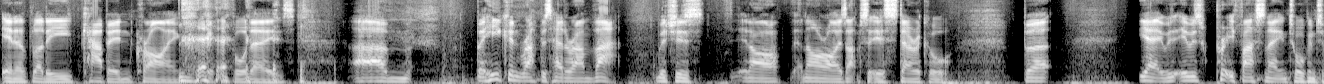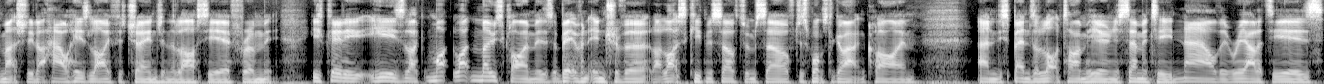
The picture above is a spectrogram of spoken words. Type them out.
in a bloody cabin crying for 54 days. Um, but he couldn't wrap his head around that, which is in our in our eyes absolutely hysterical. But yeah, it was it was pretty fascinating talking to him actually, like how his life has changed in the last year. From he's clearly he's like like most climbers, a bit of an introvert, like likes to keep himself to himself, just wants to go out and climb, and he spends a lot of time here in Yosemite. Now the reality is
